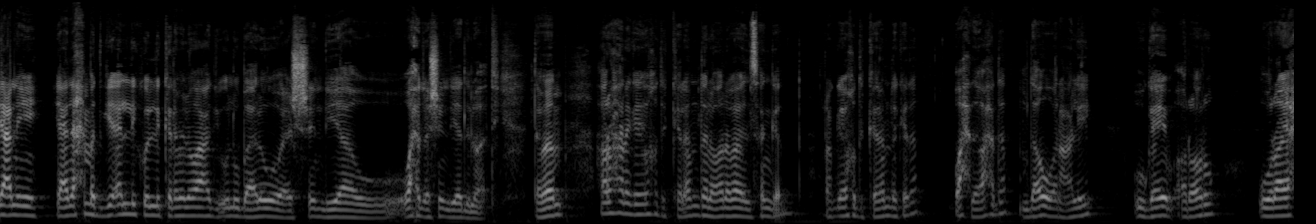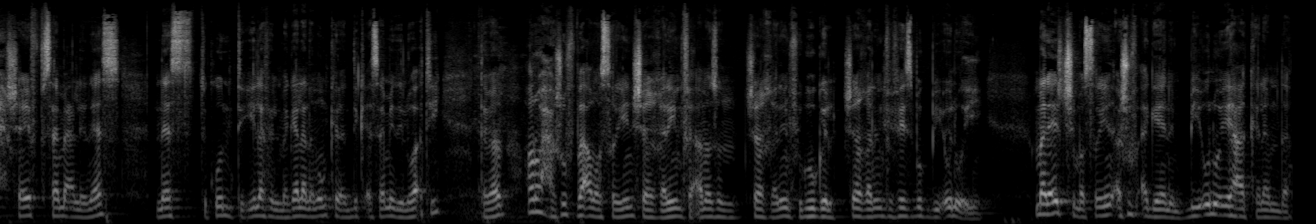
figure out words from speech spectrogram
يعني إيه؟ يعني أحمد جه قال لي كل الكلام اللي هو قاعد يقوله بقاله 20 دقيقة و21 دقيقة دلوقتي. تمام؟ هروح أنا جاي واخد الكلام ده لو أنا بقى إنسان جد أروح جاي واخد الكلام ده كده واحدة واحدة مدور عليه وجايب قراره ورايح شايف سامع لناس ناس تكون تقيلة في المجال أنا ممكن أديك أسامي دلوقتي. تمام؟ أروح أشوف بقى مصريين شغالين في امازون شغالين في جوجل شغالين في فيسبوك بيقولوا إيه. ما لقيتش مصريين أشوف أجانب بيقولوا إيه على الكلام ده؟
